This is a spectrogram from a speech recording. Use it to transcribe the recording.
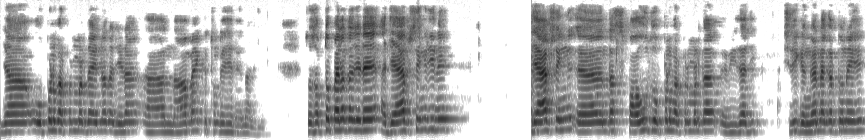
ਜਾਂ ਓਪਨ ਵਰਕ ਪਰਮਿਟ ਦਾ ਇਹਨਾਂ ਦਾ ਜਿਹੜਾ ਨਾਮ ਹੈ, ਕਿੱਥੋਂ ਦੇ ਇਹ ਰਹਿਣ ਵਾਲੇ ਨੇ। ਸੋ ਸਭ ਤੋਂ ਪਹਿਲਾਂ ਤਾਂ ਜਿਹੜੇ ਅਜੈਬ ਸਿੰਘ ਜੀ ਨੇ, ਅਜੈਬ ਸਿੰਘ ਦਾ ਸਪਾਊਸ ਓਪਨ ਵਰਕ ਪਰਮਿਟ ਦਾ ਵੀਜ਼ਾ ਜੀ, ਸ਼੍ਰੀ ਗੰਗਾ ਨਗਰ ਤੋਂ ਨੇ ਇਹ।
